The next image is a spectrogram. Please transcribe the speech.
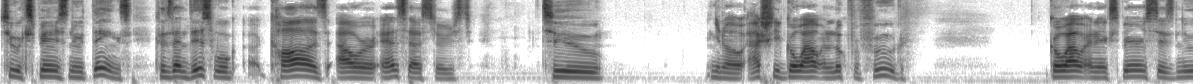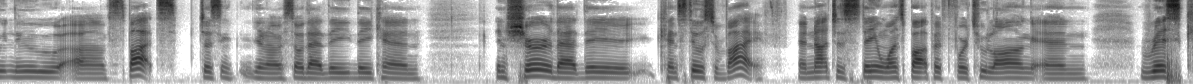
to experience new things because then this will uh, cause our ancestors to you know, actually go out and look for food. Go out and experience these new new uh, spots, just you know, so that they they can ensure that they can still survive and not just stay in one spot for too long and risk,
